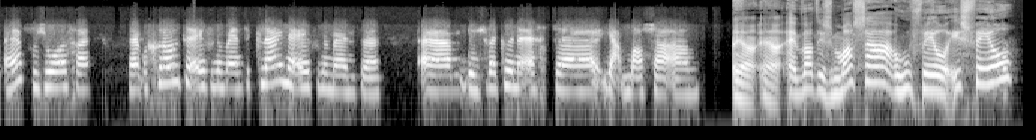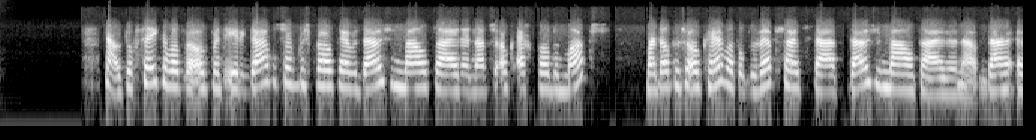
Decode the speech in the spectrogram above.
hè, verzorgen. We hebben grote evenementen, kleine evenementen. Ehm, dus wij kunnen echt ja, massa aan. Ja, ja. En wat is massa? Hoeveel is veel? Nou, toch zeker wat we ook met Erik Davids ook besproken hebben. Duizend maaltijden, nou, dat is ook echt wel de max. Maar dat is ook hè, wat op de website staat. Duizend maaltijden. Nou, daar eh,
